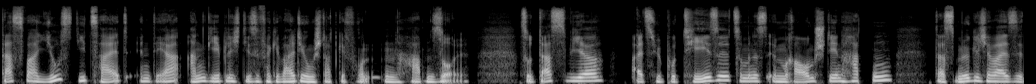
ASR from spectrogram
Das war just die Zeit, in der angeblich diese Vergewaltigung stattgefunden haben soll, sodass wir als Hypothese zumindest im Raum stehen hatten, dass möglicherweise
